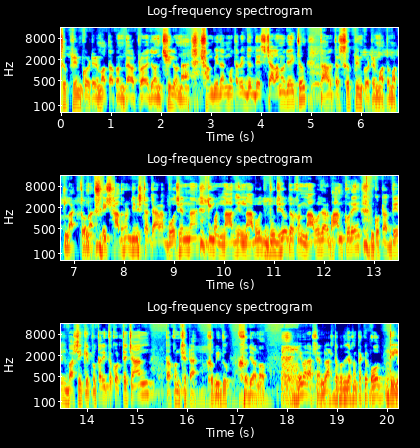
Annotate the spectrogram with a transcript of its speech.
সুপ্রিম কোর্টের মতামত দেওয়ার প্রয়োজন ছিল না। সংবিধান মোতাবেক যদি দেশ চালানো যাইতো, তাহলে তার সুপ্রিম কোর্টের মতামত লাগতো না। এই সাধারণ জিনিসটা যারা বোঝেন না, কিংবা না যে না বুঝ, বুঝেও যখন না বোঝার ভান করে গোটা দেশবাসীকে প্রতারিত করতে চান, তখন সেটা খুবই দুঃখজনক। এবার আসেন রাষ্ট্রপতি যখন তাকে ওত দিল,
